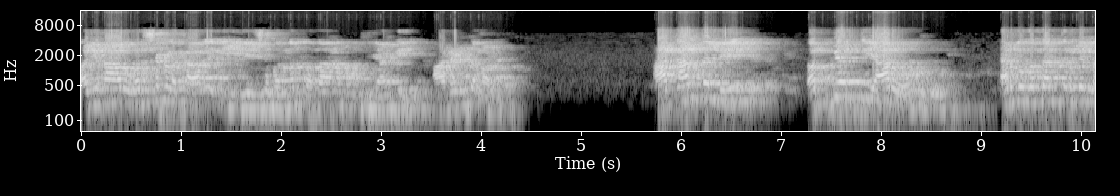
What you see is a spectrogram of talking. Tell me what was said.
ಹದಿನಾರು ವರ್ಷಗಳ ಕಾಲ ಈ ದೇಶವನ್ನ ಪ್ರಧಾನಮಂತ್ರಿಯಾಗಿ ಆಡಳಿತ ಮಾಡಿದರು ಆ ಕಾಲದಲ್ಲಿ ಅಭ್ಯರ್ಥಿ ಯಾರು ಯಾರಿಗೂ ಗೊತ್ತಾಗ್ತಿರಲಿಲ್ಲ.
